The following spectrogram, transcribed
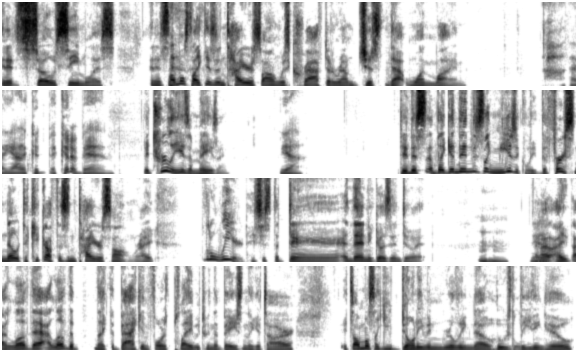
and it's so seamless. And it's almost like this entire song was crafted around just that one line. Oh, that, yeah, it could, it could have been. It truly is amazing. Yeah. Dude, this like and then just like musically, the first note to kick off this entire song, right? A little weird. It's just a and then it goes into it. Mm-hmm. Yeah. And I, I I love that. I love the like the back and forth play between the bass and the guitar. It's almost like you don't even really know who's leading who.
